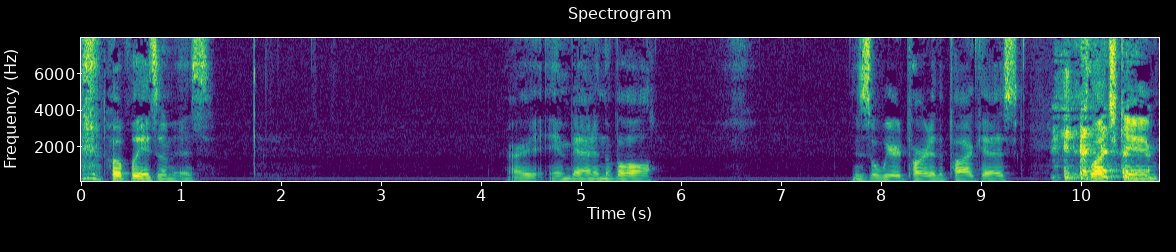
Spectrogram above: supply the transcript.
Hopefully it's a miss. All right, inbound in the ball. This is a weird part of the podcast. Clutch game.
